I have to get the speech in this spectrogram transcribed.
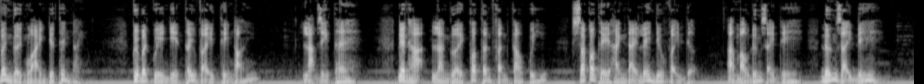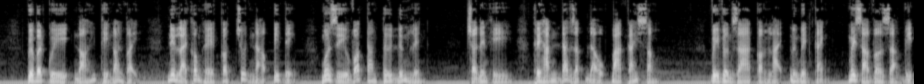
với người ngoài như thế này. Quỷ bất quỷ nhìn thấy vậy thì nói, Làm gì thế? Điện hạ là người có thân phận cao quý Sao có thể hành đại lễ như vậy được? À mau đứng dậy đi, Đứng dậy đi. Quỷ bất quỷ nói thì nói vậy, Nhưng lại không hề có chút nào ý định. Muốn dìu võ tam tư đứng lên. Cho đến khi Thầy hắn đã dập đầu ba cái xong, Vị vương gia còn lại đứng bên cạnh Mới giả vờ giả vịt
